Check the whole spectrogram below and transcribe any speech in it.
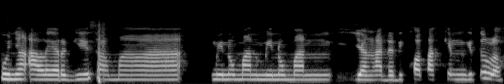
punya alergi sama minuman-minuman yang ada di kotakin gitu loh.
